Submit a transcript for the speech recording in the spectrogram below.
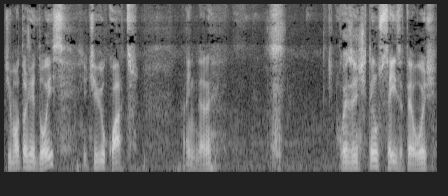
Tive o Moto G2 e tive o 4 ainda, né? Coisa a gente tem o 6 até hoje.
